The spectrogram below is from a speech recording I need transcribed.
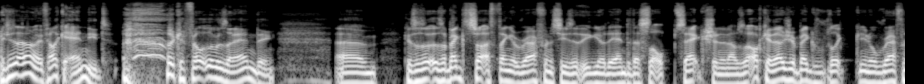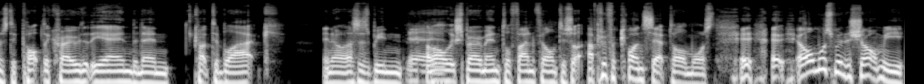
it just I don't know. It felt like it ended. like I felt there was an ending. Um, because there's, there's a big sort of thing it references at the you know the end of this little section, and I was like, okay, there's your big like you know reference to pop the crowd at the end, and then cut to black. You know, this has been Yeah. a little experimental fan film to sort a proof of concept almost. It, it it almost wouldn't shock me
